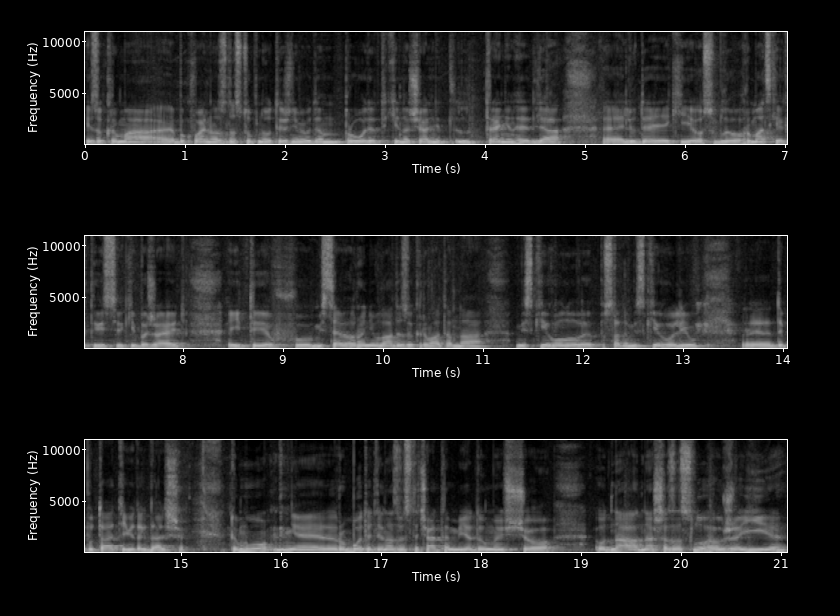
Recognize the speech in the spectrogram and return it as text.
І, зокрема, е, буквально з наступного тижня ми будемо проводити такі навчальні тренінги для людей, які особливо громадських активістів, які бажають йти в місцеві органи влади, зокрема там на міські голови, посади міських голів, депутатів і так далі. Тому роботи для нас вистачатиме. Я думаю, що одна наша заслуга вже є.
